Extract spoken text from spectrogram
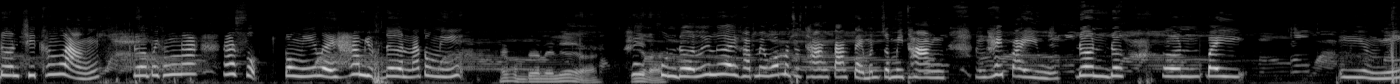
เดินชิดข้างหลัง เดินไปข้างหน้าหน้าสุด ตรงนี้เลยห้ามหยุดเดินนะตรงนี้ ให้ผมเดินเรื่อยๆเหรอให้เนี่ยเหรอคุณเดินเรื่อยๆครับไม่ว่ามันจะทางตันแต่มันจะมีทางให้ไปอยู่ เดินเดินเดินไปอีอย่างนี้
